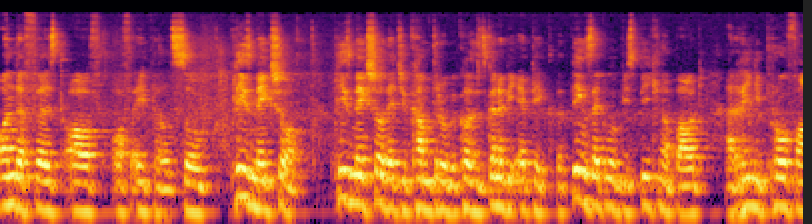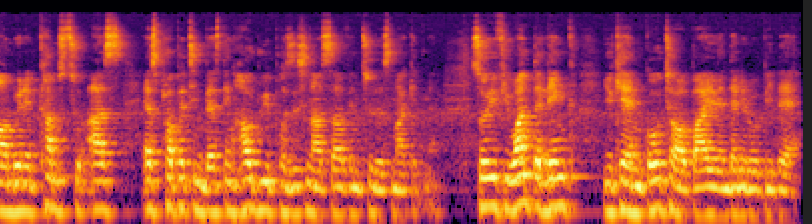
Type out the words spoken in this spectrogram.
on the 1st of, of April. So please make sure please make sure that you come through because it's going to be epic. The things that we'll be speaking about are really profound when it comes to us as property investing. How do we position ourselves into this market, man? So if you want the link, you can go to our bio and then it will be there.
